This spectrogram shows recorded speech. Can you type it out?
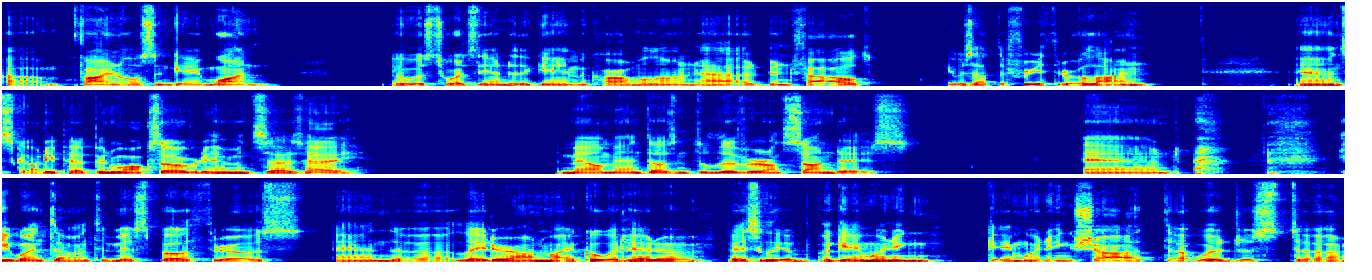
um, finals in game one. It was towards the end of the game, and Karl Malone had been fouled. He was at the free throw line. And Scottie Pippen walks over to him and says, Hey, the mailman doesn't deliver on Sundays. And he went on to miss both throws and uh, later on Michael would hit a basically a, a game winning game winning shot that would just uh,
